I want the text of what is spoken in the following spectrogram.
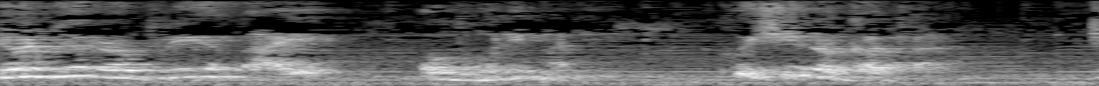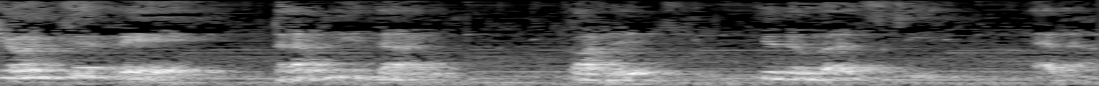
କେଉଁଝରର ପ୍ରିୟ ଭାଇ ଓ ଭଉଣୀମାନେ ଖୁସିର କଥା କେଉଁଝରରେ ଧର୍ମୀଧର କଲେଜ ୟୁନିଭର୍ସିଟି ହେଲା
